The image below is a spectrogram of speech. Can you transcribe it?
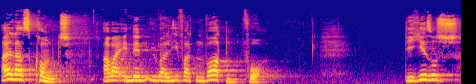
All das kommt aber in den überlieferten Worten vor, die Jesus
